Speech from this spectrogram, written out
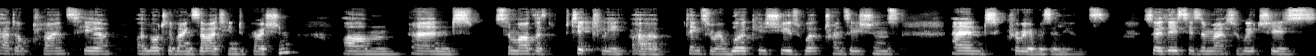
adult clients here, a lot of anxiety and depression, um, and some other, particularly uh, things around work issues, work transitions, and career resilience. So this is a matter which is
